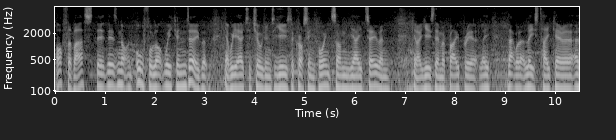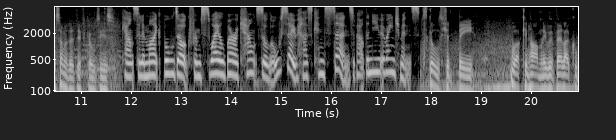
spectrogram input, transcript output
off the bus, there, there's not an awful lot we can do, but you know, we urge the children to use the crossing points on the A2 and you know, use them appropriately. That will at least take care of uh, some of the difficulties. Councillor Mike Baldock from Swale Borough Council also has concerns about the new arrangements. Schools should be work in harmony with their local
